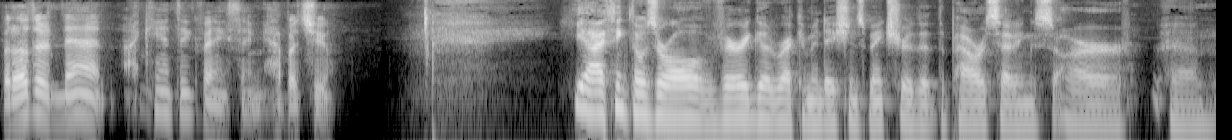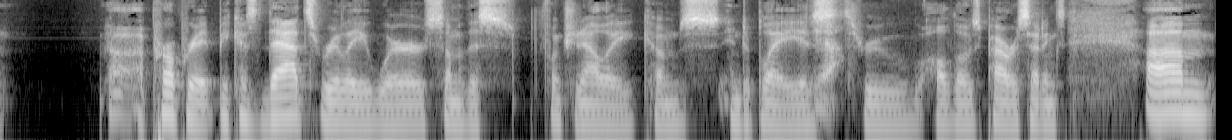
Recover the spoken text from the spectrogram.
But other than that, I can't think of anything. How about you? Yeah, I think those are all very good recommendations. Make sure that the power settings are um, appropriate because that's really where some of this functionality comes into play is yeah. through all those power settings. Um,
